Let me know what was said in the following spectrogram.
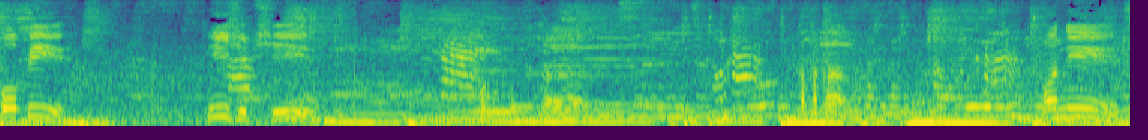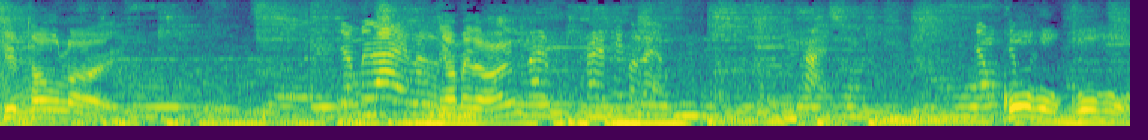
뽀삐 20시 ใช่ 어, เอาค่ะ 타타타 언니 팁타올라이 ยังไม่ได้เลย 야메다이 ได้ได้ที่มาแล้วใช่ยัง 고호 고호.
